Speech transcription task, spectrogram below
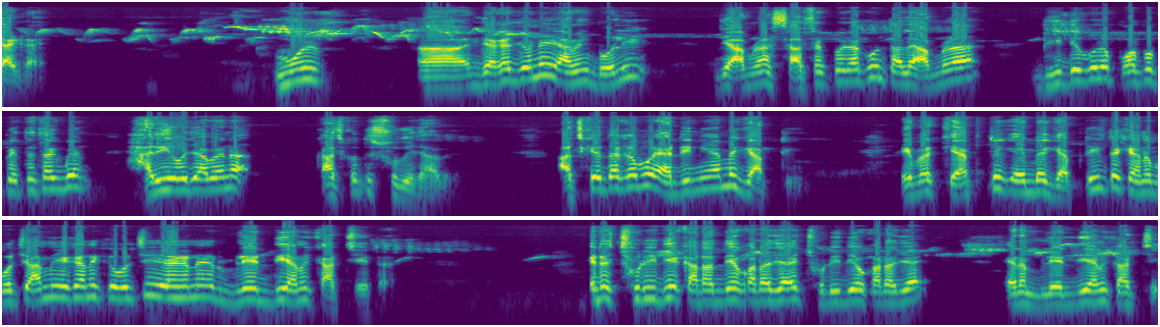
জায়গায়। মূল জায়গার জন্যই আমি বলি যে আপনারা সাবস্ক্রাইব করে রাখুন, তাহলে আপনারা ভিডিওগুলো পরপর পেতে থাকবেন, হারিয়েও যাবে না, কাজ করতে সুবিধা হবে। আজকে দেখাবো অ্যাডিনিয়ামে গ্যাপটিং। এবার ক্যাপটিং, এবার গ্যাপটিংটা কেন বলছি? আমি এখানে কি বলছি? এখানে ব্লেড দিয়ে আমি কাটছি এটা। এটা ছুরি দিয়ে কাটা দিয়েও কাটা যায়, ছুরি দিয়েও কাটা যায়। এটা ব্লেড দিয়ে আমি কাটছি।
